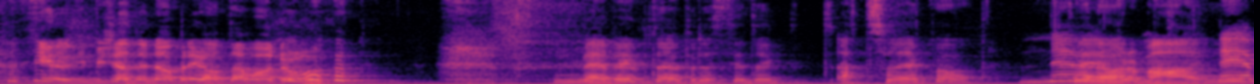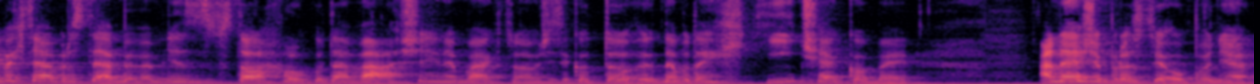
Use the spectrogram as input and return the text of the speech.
někdo ti píše, ty dobrý, jdu. Nevím, to je prostě tak, a co jako, Nevím. to je normální. Ne, já bych chtěla prostě, aby ve mně zůstala chvilku ta vášeň, nebo jak to mám říct, jako to, nebo ten chtíč, jakoby. A ne, že prostě úplně,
